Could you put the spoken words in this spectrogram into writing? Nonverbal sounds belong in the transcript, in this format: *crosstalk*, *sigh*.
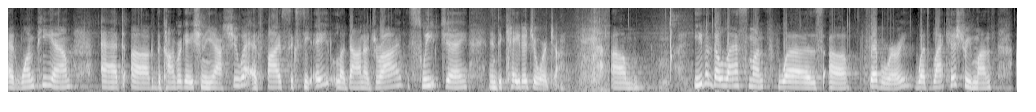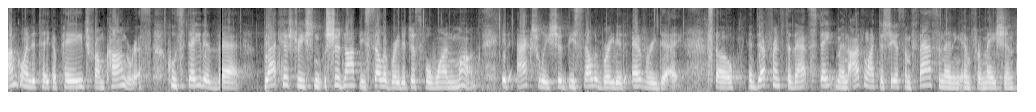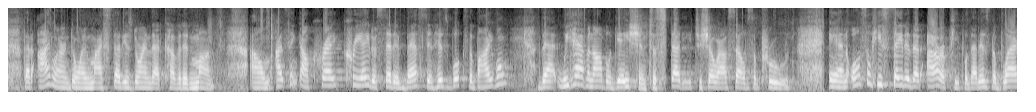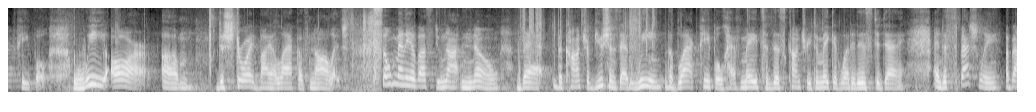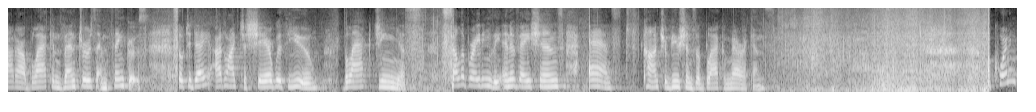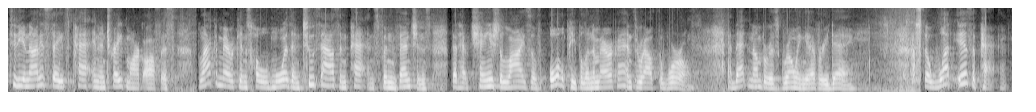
at 1 p.m. at uh, the Congregation Yeshua at 568 LaDonna Drive, Suite J in Decatur, Georgia. Um, even though last month was uh, February, was Black History Month, I'm going to take a page from Congress who stated that Black history sh should not be celebrated just for one month. It actually should be celebrated every day. So, in deference to that statement, I'd like to share some fascinating information that I learned during my studies during that coveted month. Um, I think our cre Creator said it best in His book, the Bible, that we have an obligation to study to show ourselves approved. And also, He stated that our people, that is the black people, we are. Um, destroyed by a lack of knowledge. So many of us do not know that the contributions that we, the black people, have made to this country to make it what it is today, and especially about our black inventors and thinkers. So today I'd like to share with you Black Genius, celebrating the innovations and contributions of black Americans. According to the United States Patent and Trademark Office, black Americans hold more than 2,000 patents for inventions that have changed the lives of all people in America and throughout the world. And that number is growing every day. So, what is a patent?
